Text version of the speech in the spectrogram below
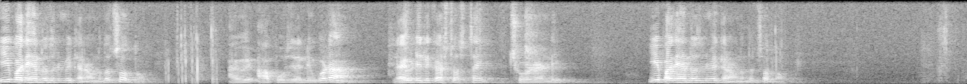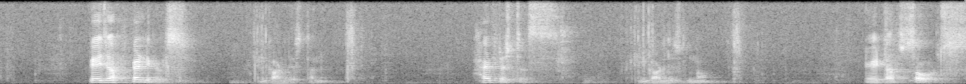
ఈ పదిహేను రోజులు మీకు ఎలా ఉండదో చూద్దాం. అవి ఆ పూజలన్నీ కూడా లైవ్ టెలికాస్ట్ వస్తాయి. చూడండి. ఈ పదిహేను రోజులు మీకు ఎలా ఉండదో చూద్దాం. Page of pentacles. ఇంకా తీస్తాను. హై ప్రెస్టస్ ఇంకా తీసుకుందాం. ఎయిట్ ఆఫ్ సోట్స్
